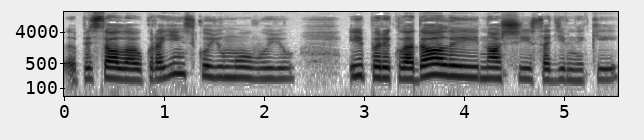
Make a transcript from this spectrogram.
е, писала українською мовою і перекладали наші садівники.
